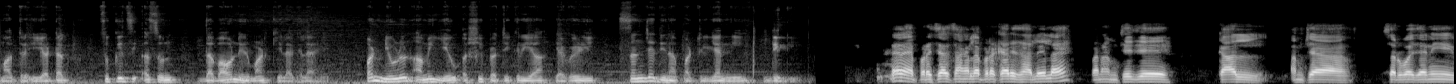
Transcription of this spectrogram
मात्र ही अटक चुकीची असून दबाव निर्माण केला गेला आहे. पण निवडून आम्ही येऊ अशी प्रतिक्रिया यावेळी संजय दिना पाटील यांनी दिली. नाही नाही प्रचार चांगल्या प्रकारे झालेला आहे. पण आमचे जे काल आमच्या सर्वजणी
